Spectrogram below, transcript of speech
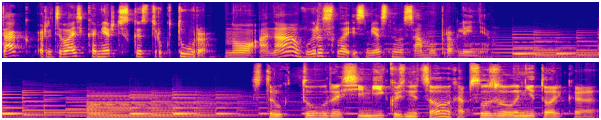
так родилась коммерческая структура, но она выросла из местного самоуправления. Структура семьи Кузнецовых обслуживала не только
